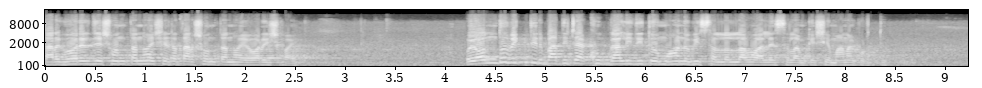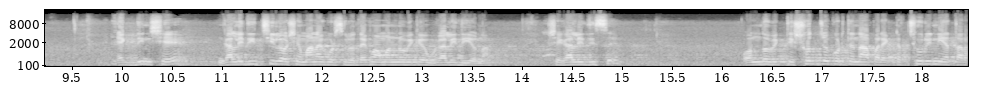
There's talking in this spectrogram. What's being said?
তার ঘরের যে সন্তান হয়, সেটা তার সন্তান হয়, ওয়ারিশ হয়। ওই অন্ধ ব্যক্তির বাদিটা খুব গালি দিত মহানবী সাল্লাহ আলাইসাল্লামকে সে মানা করত। একদিন সে গালি দিচ্ছিল, সে মানা করছিল, দেখো, আমার নবীকে গালি দিও না। সে গালি দিছে। অন্ধ ব্যক্তি সহ্য করতে না পারে একটা ছুরি নিয়ে তার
